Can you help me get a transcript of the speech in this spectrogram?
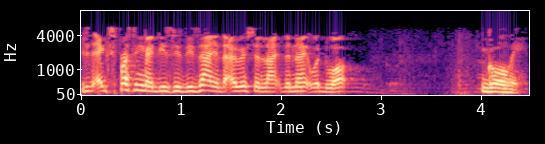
He's expressing my his desire that i wish the, light, the night would what? Go away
